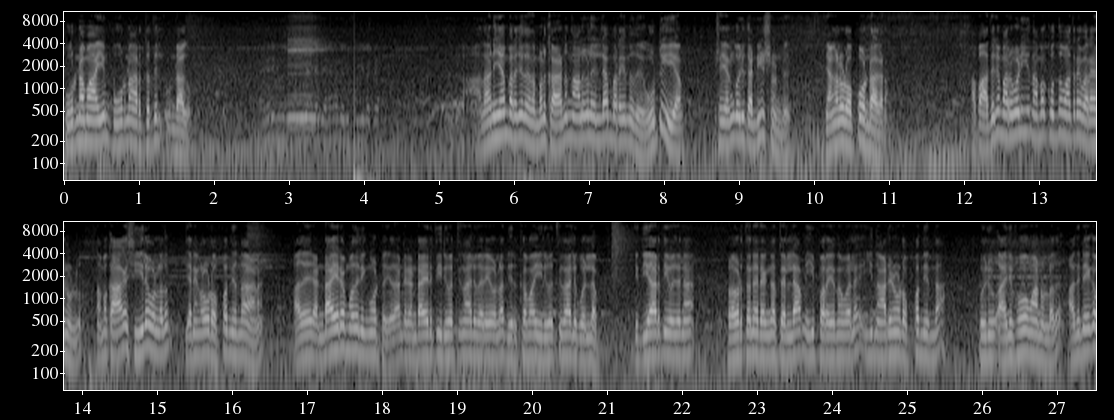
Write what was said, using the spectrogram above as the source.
പൂർണമായും പൂർണ അർത്ഥത്തിൽ ഉണ്ടാകും. അതാണ് ഞാൻ പറഞ്ഞത്. നമ്മൾ കാണുന്ന ആളുകളെല്ലാം പറയുന്നത് വോട്ട് ചെയ്യാം. പക്ഷേ ഞങ്ങൾക്കൊരു കണ്ടീഷനുണ്ട് ഞങ്ങളോടൊപ്പം ഉണ്ടാകണം. അപ്പോൾ അതിന് മറുപടി നമുക്കൊന്ന് മാത്രമേ പറയാനുള്ളൂ. നമുക്കാകെ ശീലമുള്ളതും ജനങ്ങളോടൊപ്പം നിന്നതാണ്. അത് രണ്ടായിരം മുതൽ ഇങ്ങോട്ട് ഏതാണ്ട് രണ്ടായിരത്തി ഇരുപത്തിനാല് വരെയുള്ള ദീർഘമായ ഇരുപത്തിനാല് കൊല്ലം വിദ്യാർത്ഥി യോജന പ്രവർത്തന രംഗത്തെല്ലാം ഈ പറയുന്ന പോലെ ഈ നാടിനോടൊപ്പം നിന്ന ഒരു അനുഭവമാണുള്ളത്. അതിന്റെയൊക്കെ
